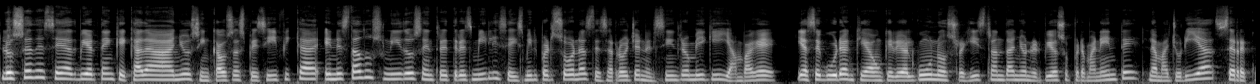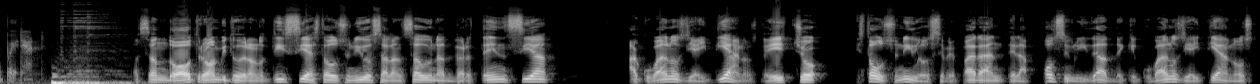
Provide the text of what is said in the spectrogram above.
los CDC advierten que cada año sin causa específica en Estados Unidos entre 3.000 y 6.000 personas desarrollan el síndrome Guillain-Barré y aseguran que aunque algunos registran daño nervioso permanente, la mayoría se recuperan. Pasando a otro ámbito de la noticia, Estados Unidos ha lanzado una advertencia a cubanos y haitianos. De hecho, Estados Unidos se prepara ante la posibilidad de que cubanos y haitianos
